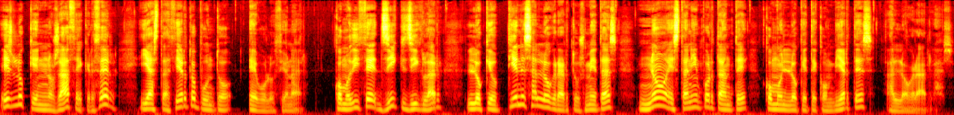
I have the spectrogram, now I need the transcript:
es lo que nos hace crecer y hasta cierto punto evolucionar. Como dice Zig Ziglar, lo que obtienes al lograr tus metas no es tan importante como en lo que te conviertes al lograrlas.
